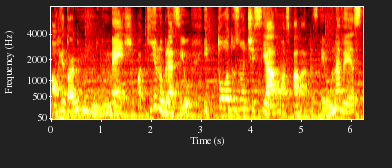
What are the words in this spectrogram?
ao redor do mundo, no México, aqui no Brasil, e todos noticiavam as palavras de uma vez,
